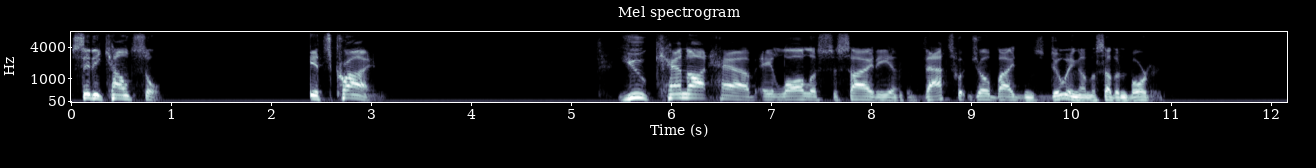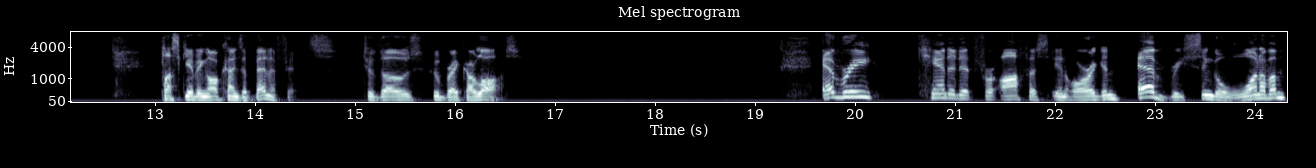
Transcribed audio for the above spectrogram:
city council. It's crime. You cannot have a lawless society, and that's what Joe Biden's doing on the southern border. Plus, giving all kinds of benefits to those who break our laws. Every candidate for office in Oregon, every single one of them,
